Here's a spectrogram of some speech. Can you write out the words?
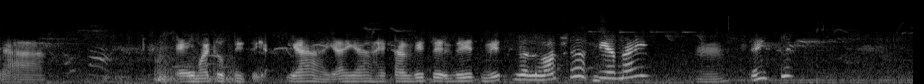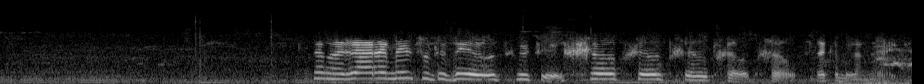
Ja. Nee, maar toch niet. Ja, ja, ja. ja. Hij zou wit, wit, wit willen wassen via mij. Denk je? Er zijn rare mensen op de wereld. Geld, geld, geld, geld, geld. Lekker belangrijk.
